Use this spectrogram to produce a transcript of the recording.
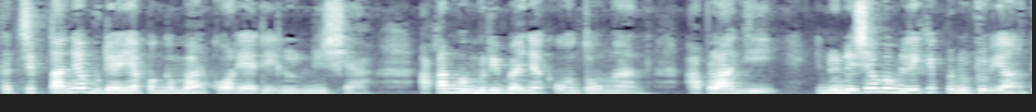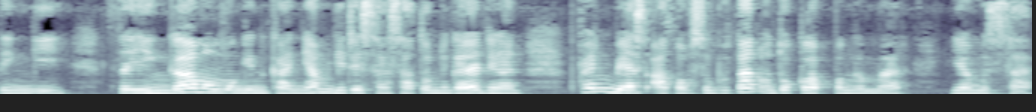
Terciptanya budaya penggemar Korea di Indonesia akan memberi banyak keuntungan, apalagi Indonesia memiliki penduduk yang tinggi sehingga memungkinkannya menjadi salah satu negara dengan fanbase atau sebutan untuk klub penggemar yang besar.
